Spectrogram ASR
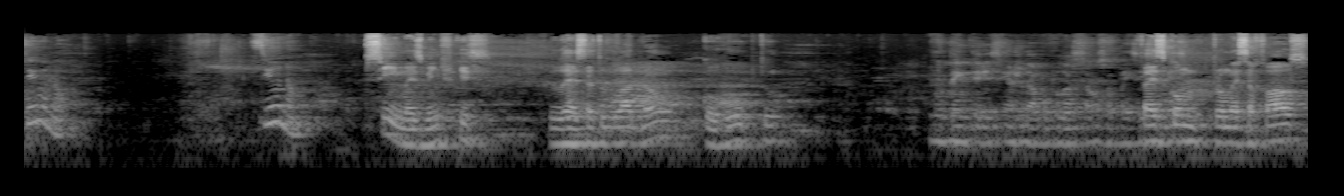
Sim ou não? Sim ou não? Sim, mas bem difícil. O resto é tudo ladrão, corrupto, Não tem interesse em ajudar a população, só para faz como promessa falsa.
